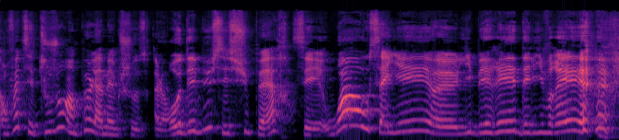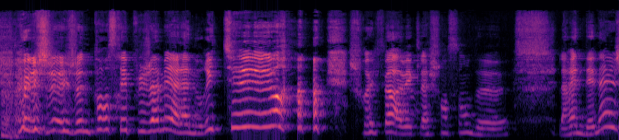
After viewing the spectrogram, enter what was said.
en fait, c'est toujours un peu la même chose. Alors, au début, c'est super. C'est waouh, ça y est, euh, libéré, délivré. je, ne penserai plus jamais à la nourriture. je pourrais faire avec la chanson de La Reine des Neiges.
